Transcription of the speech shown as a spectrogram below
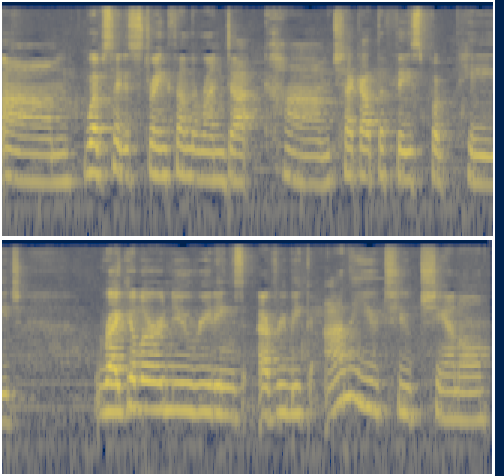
Um, website is strengthontheRun.com. Check out the Facebook page. Regular new readings every week on the YouTube channel.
